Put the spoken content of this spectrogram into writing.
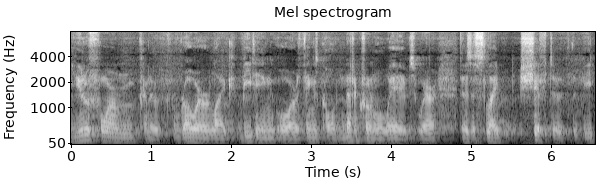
uniform, kind of rower like beating or things called metachronal waves, where there's a slight shift of the beat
